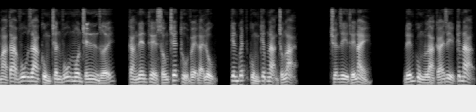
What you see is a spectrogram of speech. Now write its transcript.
mà ta vũ ra cùng chân vũ môn trên dưới, càng nên thể sống chết thủ vệ đại lục, kiên quyết cùng kiếp nạn chống lại. Chuyện gì thế này? Đến cùng là cái gì kiếp nạn?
